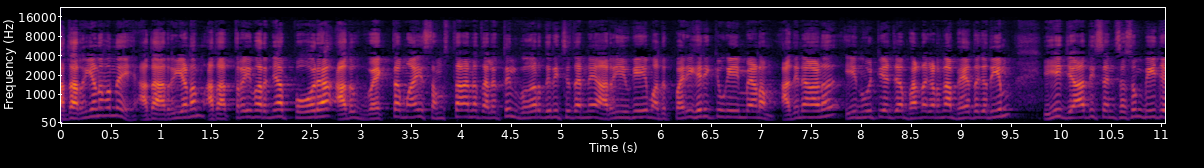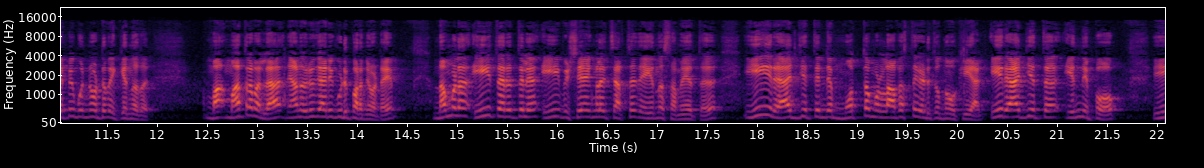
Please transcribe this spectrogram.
അതറിയണമെന്നേ അതറിയണം അത് അത്രയും അറിഞ്ഞാൽ പോരാ അത് വ്യക്തമായി സംസ്ഥാന തലത്തിൽ വേർതിരിച്ച് തന്നെ അറിയുകയും അത് പരിഹരിക്കുകയും വേണം. അതിനാണ് ഈ നൂറ്റിയഞ്ചാം ഭരണഘടനാ ഭേദഗതിയും ഈ ജാതി സെൻസസും ബി മുന്നോട്ട് വെക്കുന്നത്. മാത്രമല്ല ഞാൻ ഒരു കാര്യം കൂടി പറഞ്ഞോട്ടെ. നമ്മൾ ഈ തരത്തിൽ ഈ വിഷയങ്ങൾ ചർച്ച ചെയ്യുന്ന സമയത്ത് ഈ രാജ്യത്തിന്റെ മൊത്തമുള്ള അവസ്ഥ എടുത്തു നോക്കിയാൽ ഈ രാജ്യത്ത് ഇന്നിപ്പോൾ ഈ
